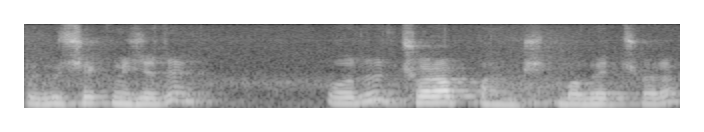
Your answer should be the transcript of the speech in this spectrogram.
Öbür çekmecede orada çorap varmış. Babet çorap.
